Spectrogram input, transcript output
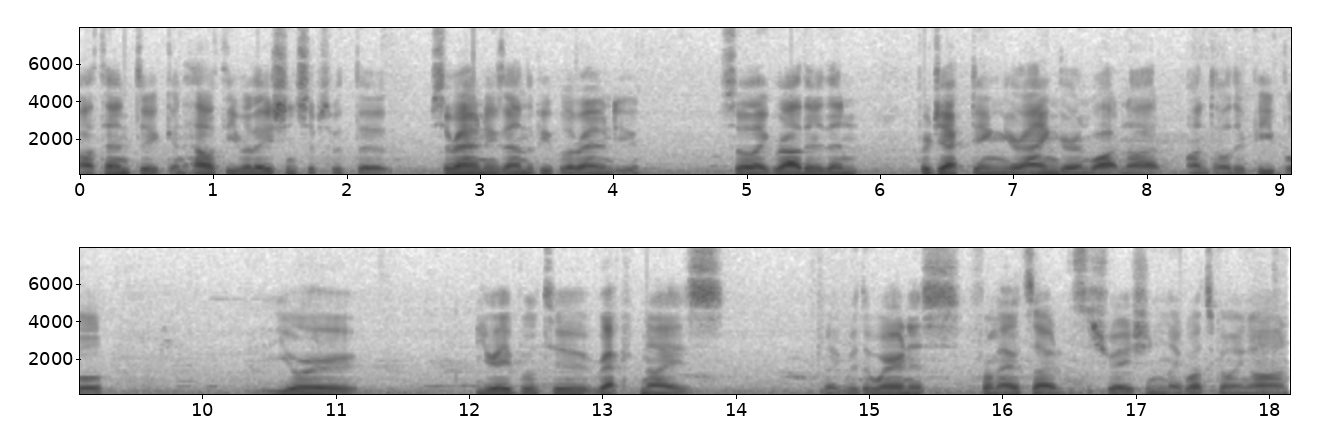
authentic and healthy relationships with the surroundings and the people around you. So like rather than projecting your anger and whatnot onto other people, you're you're able to recognize like with awareness from outside of the situation like what's going on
